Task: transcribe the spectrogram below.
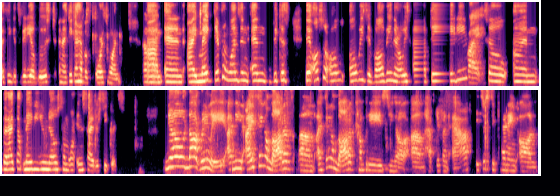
I think it's Video Boost, and I think I have a fourth one. okay. Um, and I make different ones, and and because they're also all, always evolving, they're always updating. right. So um, but I thought maybe you know some more insider secrets. No, not really. I mean, I think a lot of um, I think a lot of companies, you know, um, have different apps. It's just depending on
